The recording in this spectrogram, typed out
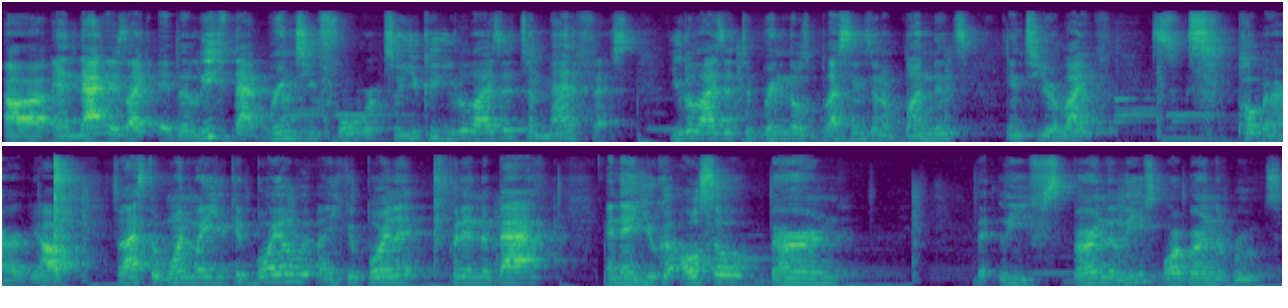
Uh, and that is like the leaf that brings you forward. So you could utilize it to manifest, utilize it to bring those blessings and abundance into your life. It's, it's potent herb, y'all. So that's the one way you could boil. Uh, you could boil it, put it in the bath, and then you could also burn the leaves, burn the leaves or burn the roots.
